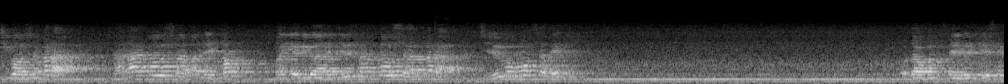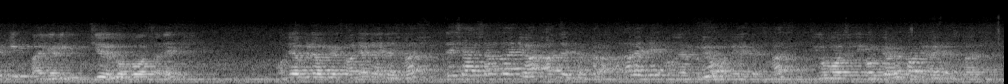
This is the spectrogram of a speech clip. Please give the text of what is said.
1号車から7号車までと前よりは13号車から15号車です。小田原西部9席前より15号車です。お見送りをお客様にお願い。い。たします列車発車の際には安全車から離れてお見送りをお願い。い。たしますご申しにご協力をお願い。い。たします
